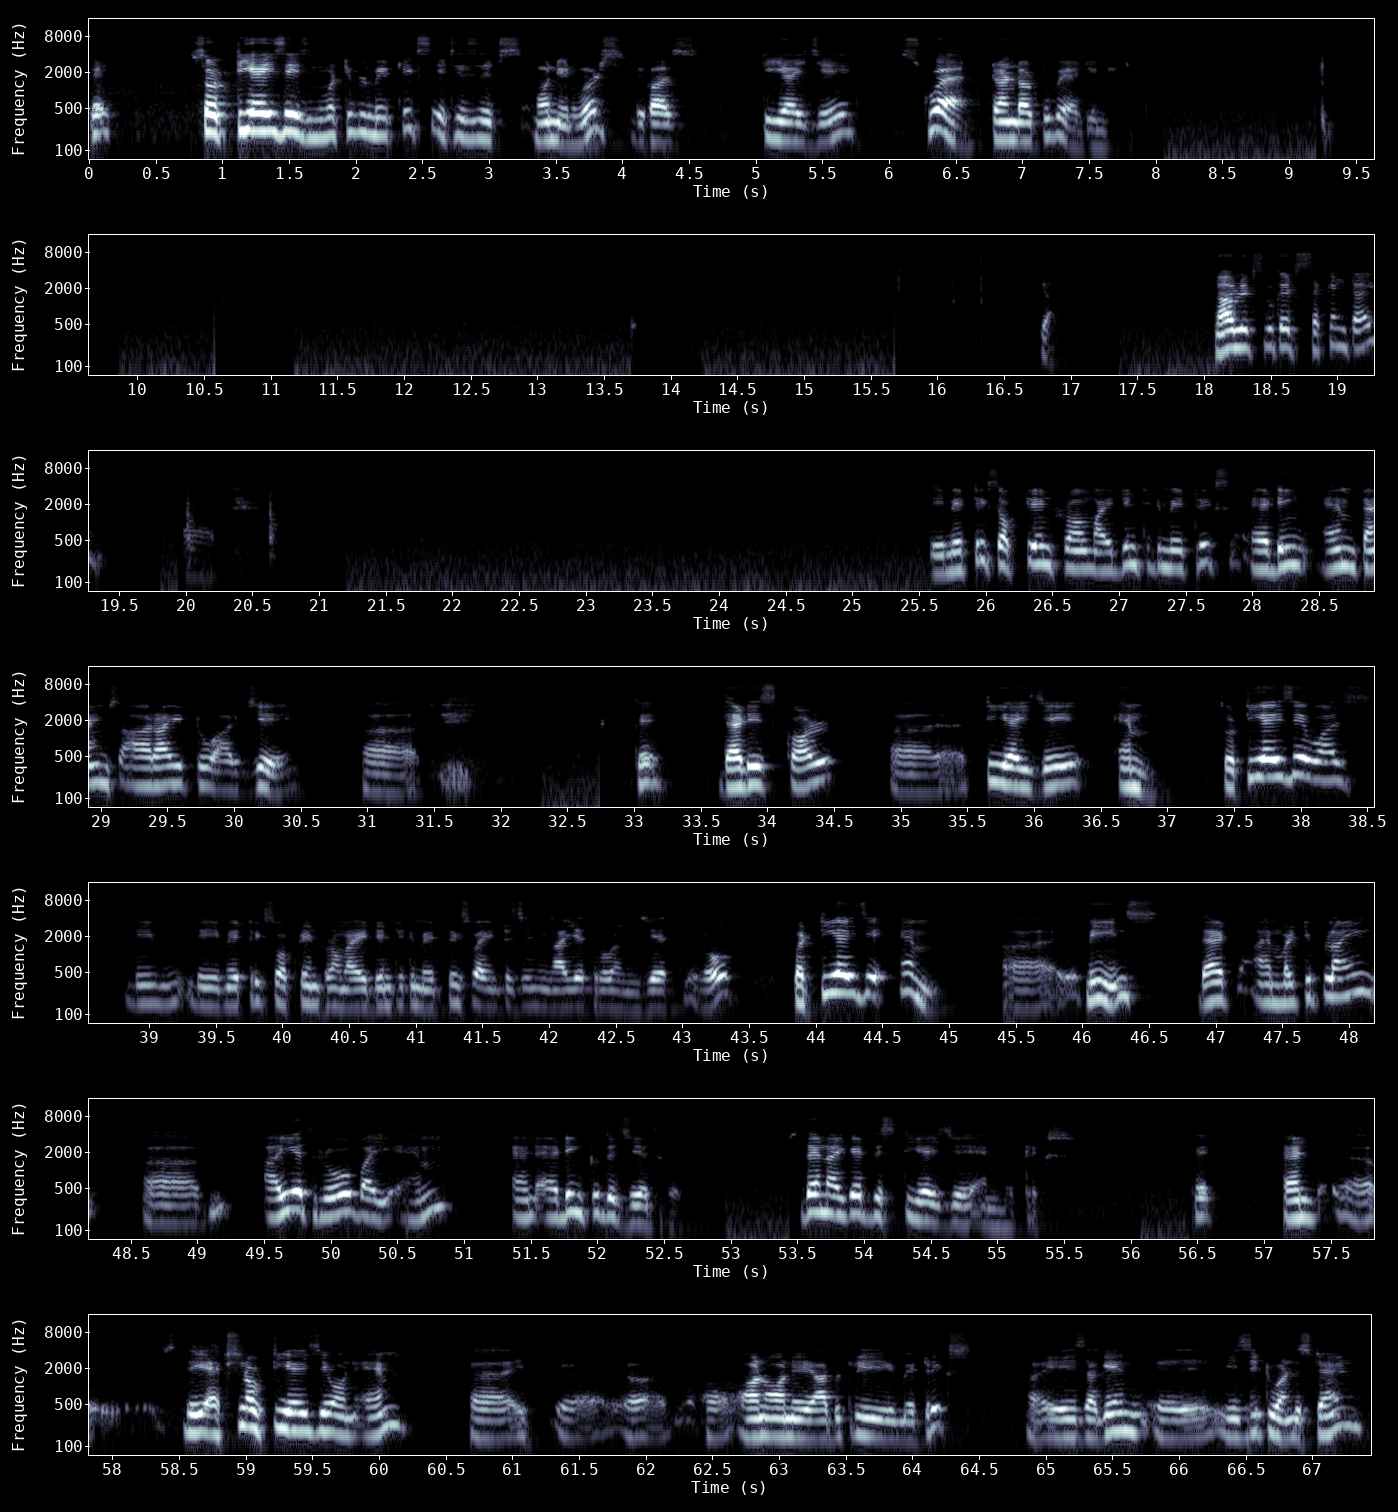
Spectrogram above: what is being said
Okay. So Tij is invertible matrix. It is its own inverse because Tij square turned out to be identity. Yeah. Now let's look at second type. The matrix obtained from identity matrix adding m times ri to rj uh, okay that is called uh, Tij-M. So Tij was the, the matrix obtained from identity matrix by interchanging ith row and jth row. But Tij-M uh, means that I'm multiplying uh, ith row by m and adding to the jth row. Then I get this Tij-M matrix. Okay, and uh, the action of Tij on m, uh, if uh, uh, on on a arbitrary matrix, uh, is again uh, easy to understand.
